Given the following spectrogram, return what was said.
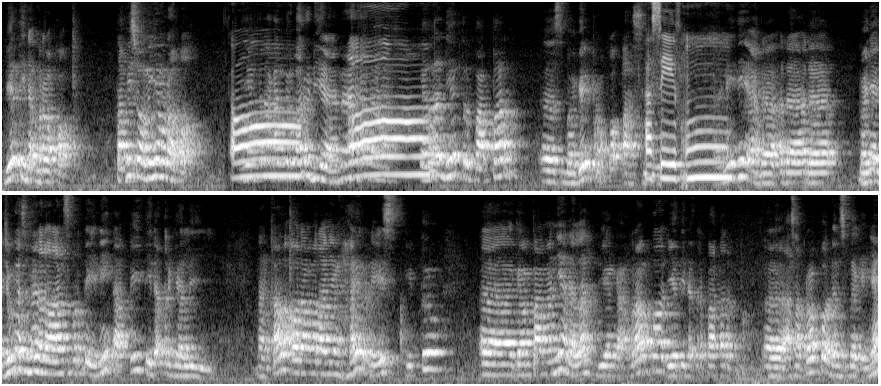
Dia tidak merokok. Tapi suaminya merokok. Yang kena kanker paru dia. Nah, Oh. karena dia terpapar eh, sebagai perokok pasif. Pasif. Nah, Hmm. ini, ini ada ada ada banyak juga sebenarnya orang seperti ini tapi tidak tergali. Nah, kalau orang-orang yang high risk itu eh, gampangannya adalah dia nggak merokok, dia tidak terpapar eh, asap rokok dan sebagainya.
